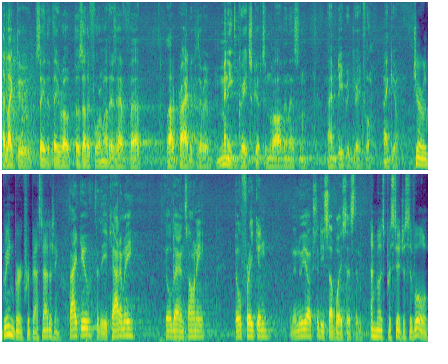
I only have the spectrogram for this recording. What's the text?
I'd like to say that they wrote, those other four mothers have uh, a lot of pride because there were many great scripts involved in this, and I'm deeply grateful. Thank you. Gerald Greenberg for Best Editing. Thank you to the Academy, Phil D'Antoni, Bill Friedkin, and the New York City subway system. And most prestigious of all,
